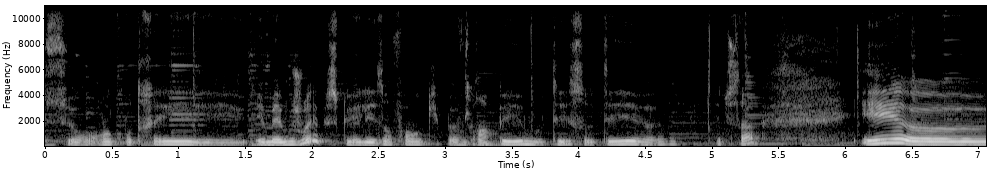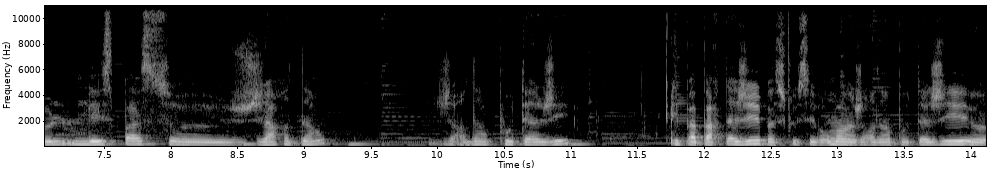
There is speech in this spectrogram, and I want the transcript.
se rencontrer et, et, même jouer, parce qu'il y a les enfants qui peuvent grimper, monter, sauter et tout ça. Et l'espace jardin, jardin potager, et pas partagé parce que c'est vraiment un jardin potager euh,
